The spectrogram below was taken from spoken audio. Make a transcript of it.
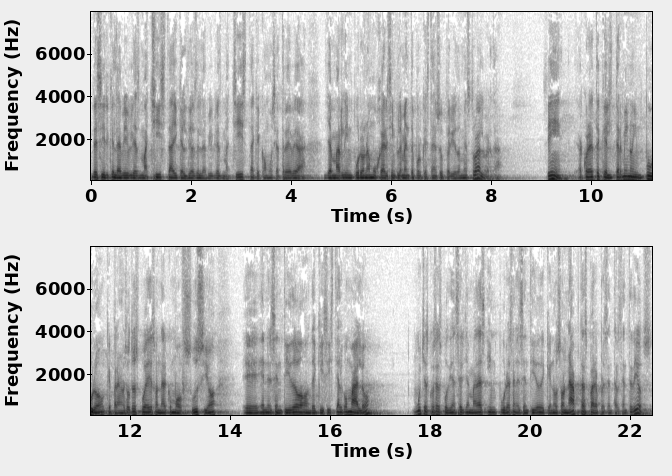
decir que la Biblia es machista y que el Dios de la Biblia es machista, que cómo se atreve a llamarle impuro a una mujer simplemente porque está en su periodo menstrual, ¿verdad? Sí, acuérdate que el término impuro, que para nosotros puede sonar como sucio, eh, en el sentido de que hiciste algo malo, muchas cosas podían ser llamadas impuras en el sentido de que no son aptas para presentarse ante Dios.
